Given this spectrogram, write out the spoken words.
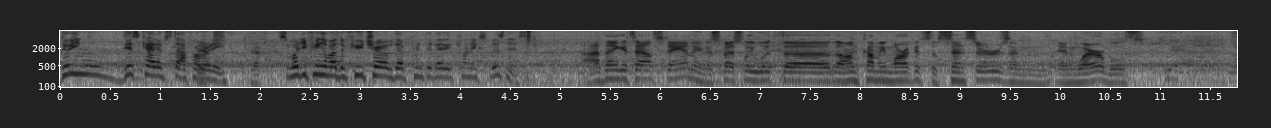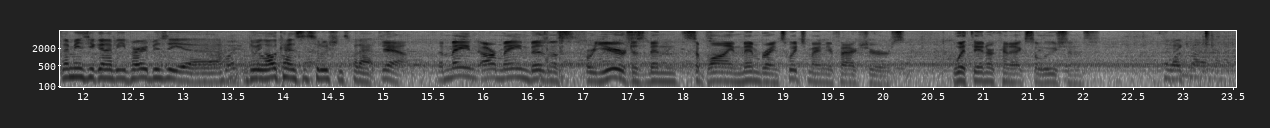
Doing this kind of stuff already. Yes. Yeah. So what do you think about the future of the printed electronics business? I think it's outstanding, especially with the, the oncoming markets of sensors and, and wearables. So that means you're going to be very busy uh, doing all kinds of solutions for that. Yeah, the main our main business for years has been supplying membrane switch manufacturers with interconnect solutions. So like uh,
